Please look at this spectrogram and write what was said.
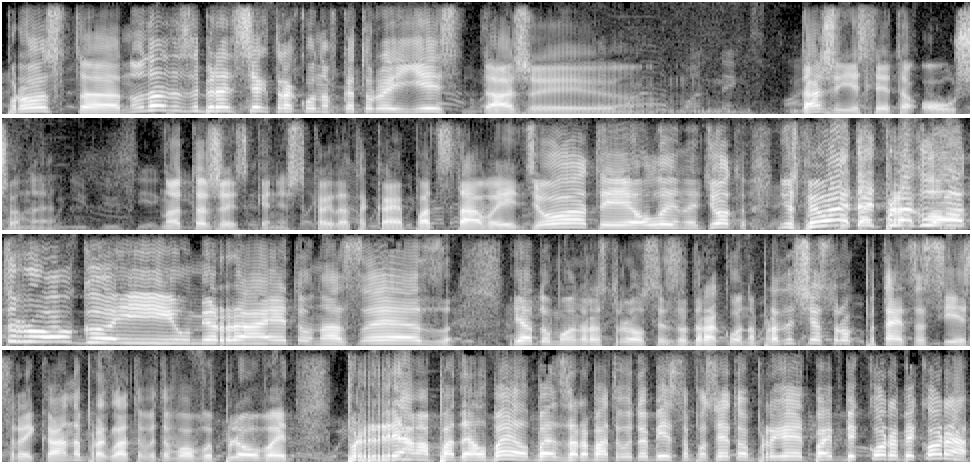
Просто, ну, надо забирать всех драконов, которые есть, даже, даже если это оушены. Но это жесть, конечно, когда такая подстава идет, и Олын идет, не успевает дать проглот Рога, и умирает у нас Эз. Я думаю, он расстроился из-за дракона. Правда, сейчас Рог пытается съесть Райкана, проглатывает его, выплевывает прямо под ЛБ. ЛБ зарабатывает убийство, после этого прыгает по Бекора. Бекора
